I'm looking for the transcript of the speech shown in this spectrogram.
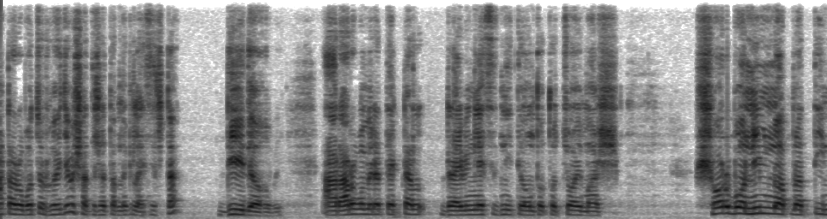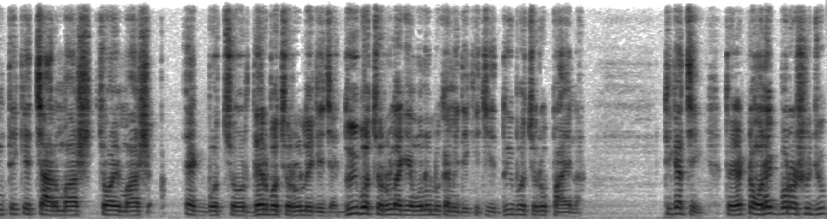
আঠারো বছর হয়ে যাবে, সাথে সাথে আপনাকে লাইসেন্সটা দিয়ে দেওয়া হবে। আর আরব আমিরাতে একটা ড্রাইভিং লাইসেন্স নিতে অন্তত ছয় মাস। সর্বনিম্ন আপনার তিন থেকে চার মাস, ছয় মাস, এক বছর, দেড় বছরও লেগে যায়। দুই বছরও লাগে এমনও লোক আমি দেখেছি, দুই বছরও পায় না। ঠিক আছে? তো একটা অনেক বড় সুযোগ,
